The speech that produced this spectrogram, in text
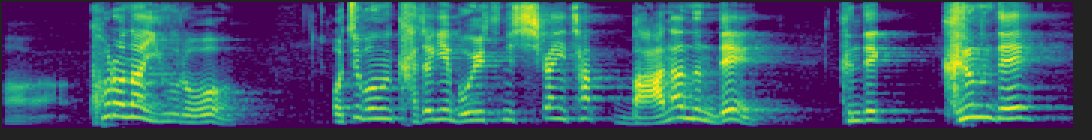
어, 코로나 이후로 어찌 보면 가정에 모일 수 있는 시간이 참 많았는데, 근데 그런데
